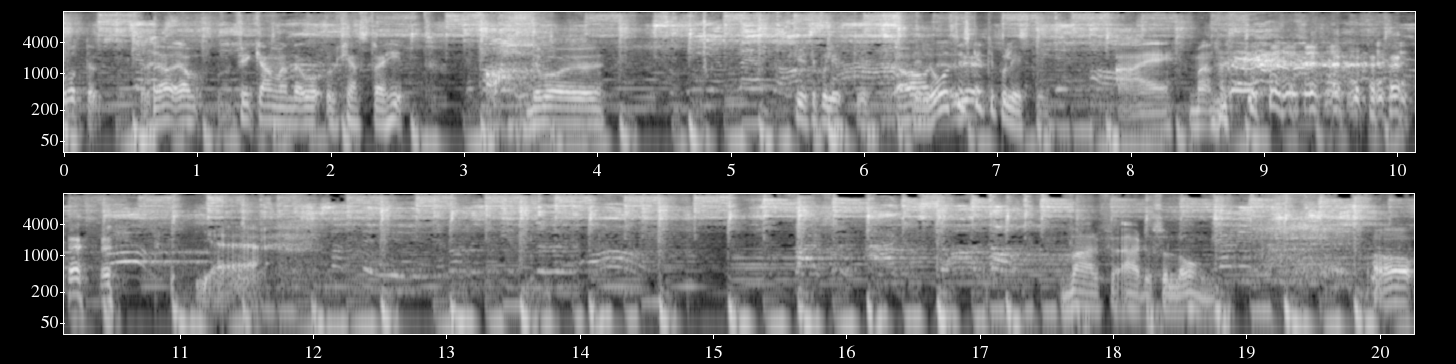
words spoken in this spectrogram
Protels. Jag, jag fick använda or- Orkestra Hit. Det var ju... Skrittipolitti. Ja, det låter det- Skrittipolitti. Nej, men... Yeah. Varför är du så lång? Ja,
